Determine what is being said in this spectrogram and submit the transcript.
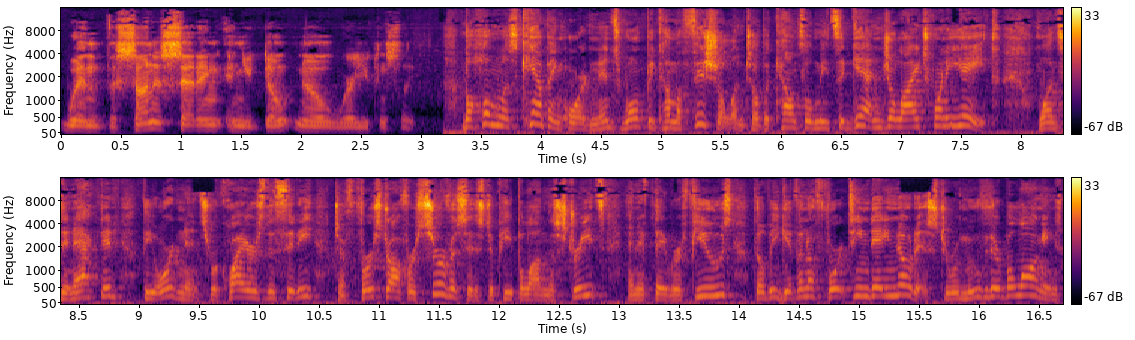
when the sun is setting and you don't know where you can sleep. The homeless camping ordinance won't become official until the council meets again July 28th. Once enacted, the ordinance requires the city to first offer services to people on the streets, and if they refuse, they'll be given a 14 day notice to remove their belongings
